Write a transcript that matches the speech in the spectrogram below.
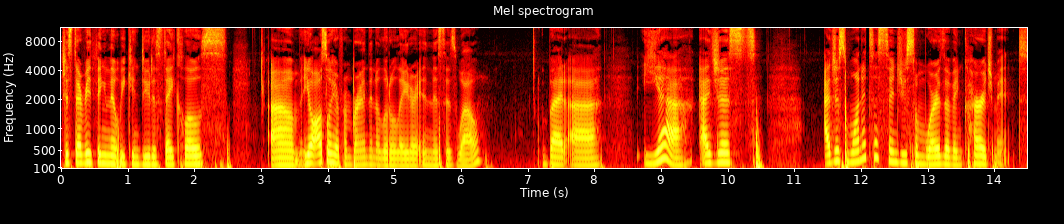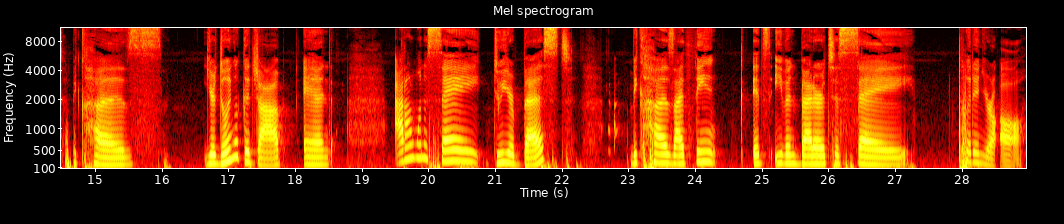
just everything that we can do to stay close. Um, you'll also hear from Brandon a little later in this as well. But uh, yeah, I just I just wanted to send you some words of encouragement because you're doing a good job and I don't want to say do your best because I think it's even better to say, put in your all.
